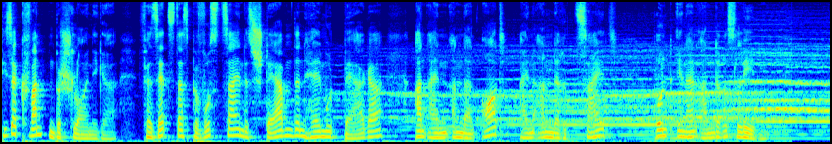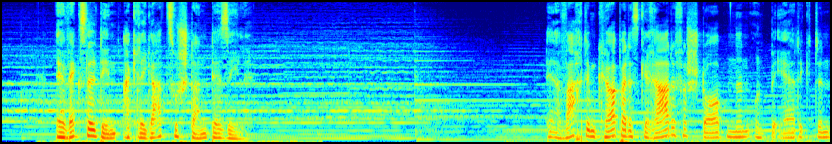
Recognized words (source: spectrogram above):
Dieser Quantenbeschleuniger versetzt das Bewusstsein des sterbenden Helmut Berger an einen anderen Ort, eine andere Zeit und in ein anderes Leben. Er wechselt den Aggregatzustand der Seele. Er erwacht im Körper des gerade verstorbenen und beerdigten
